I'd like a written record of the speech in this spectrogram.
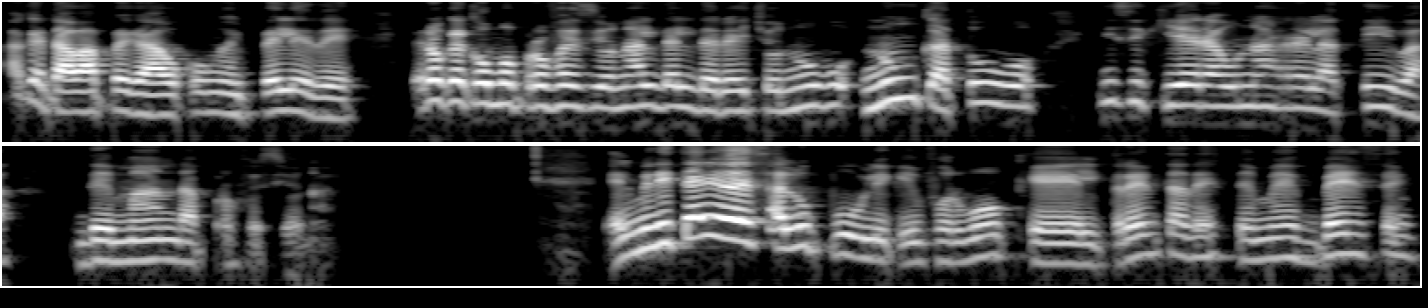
a que estaba pegado con el PLD, pero que como profesional del derecho nunca tuvo ni siquiera una relativa demanda profesional. El Ministerio de Salud Pública informó que el 30 de este mes vencen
